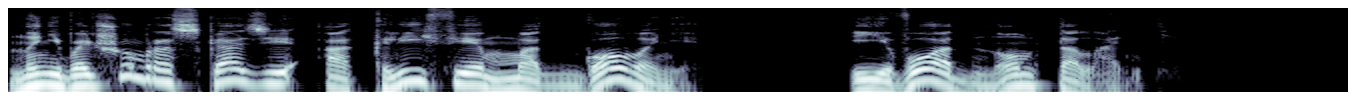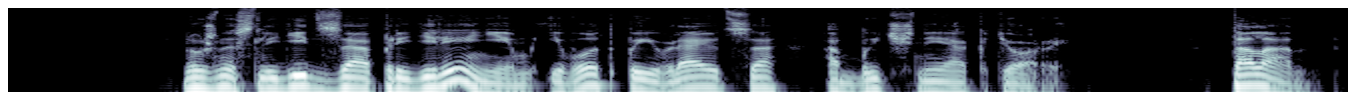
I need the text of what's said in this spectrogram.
на небольшом рассказе о Клиффе МакГоване и его одном таланте. Нужно следить за определением, и вот появляются обычные актеры. Талант,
